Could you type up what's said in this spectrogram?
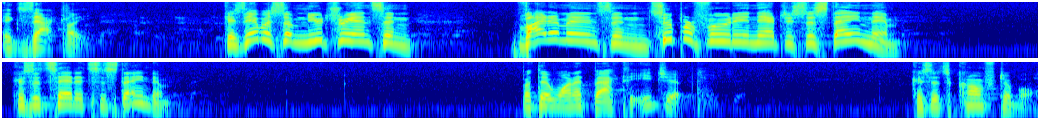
exactly? Because there was some nutrients and vitamins and superfood in there to sustain them. Because it said it sustained them. But they want it back to Egypt. Because it's comfortable.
